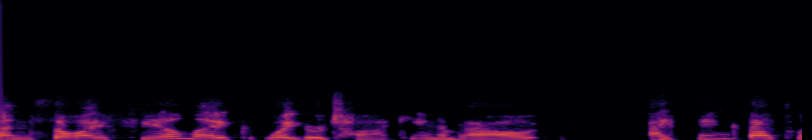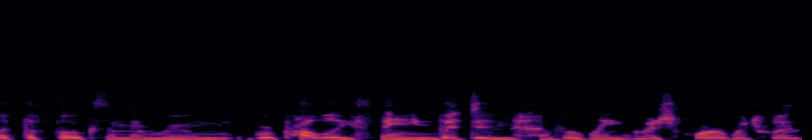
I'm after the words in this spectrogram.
And so I feel like what you're talking about, I think that's what the folks in the room were probably saying, but didn't have the language for, which was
